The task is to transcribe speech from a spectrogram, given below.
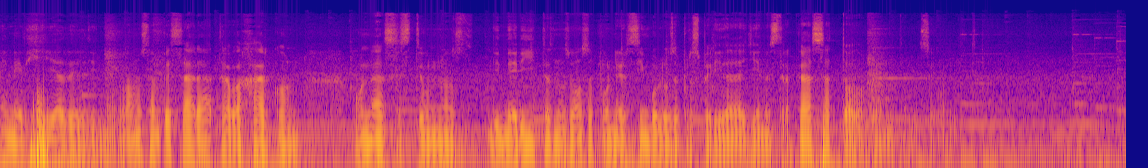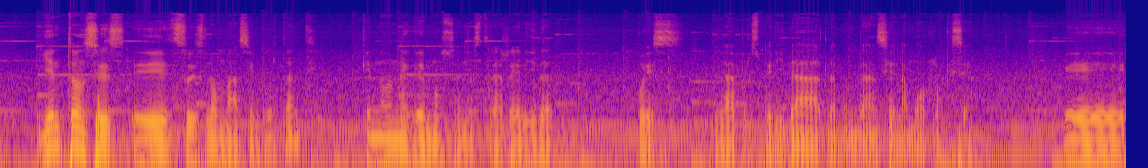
energía del dinero. Vamos a empezar a trabajar con unas, este, unos dineritos, nos vamos a poner símbolos de prosperidad allí en nuestra casa, todo. Y entonces, eso es lo más importante. que no neguemos en nuestra realidad, pues la prosperidad, la abundancia, el amor, lo que sea. Eh,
